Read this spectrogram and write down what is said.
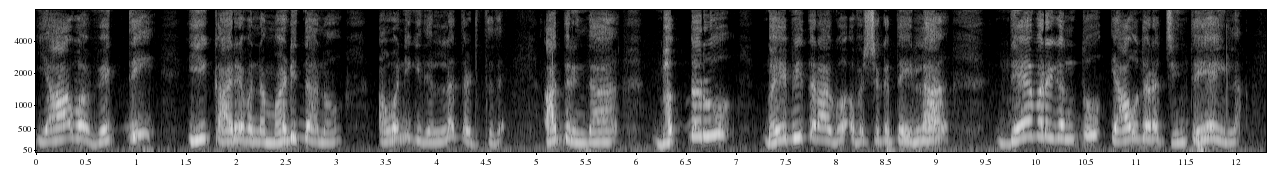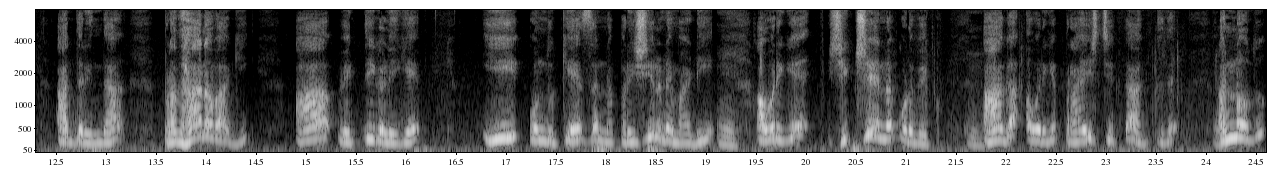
ಯಾವ ವ್ಯಕ್ತಿ ಈ ಕಾರ್ಯವನ್ನು ಮಾಡಿದ್ದಾನೋ ಅವನಿಗಿದೆಲ್ಲ ತಟ್ತದೆ. ಆದ್ದರಿಂದ ಭಕ್ತರು ಭಯಭೀತರಾಗೋ ಅವಶ್ಯಕತೆ ಇಲ್ಲ. ದೇವರಿಗಂತೂ ಯಾವುದರ ಚಿಂತೆಯೇ ಇಲ್ಲ. ಆದ್ದರಿಂದ ಪ್ರಧಾನವಾಗಿ ಆ ವ್ಯಕ್ತಿಗಳಿಗೆ ಈ ಒಂದು ಕೇಸನ್ನು ಪರಿಶೀಲನೆ ಮಾಡಿ ಅವರಿಗೆ ಶಿಕ್ಷೆಯನ್ನು ಕೊಡಬೇಕು. ಆಗ ಅವರಿಗೆ ಪ್ರಾಯಶ್ಚಿತ್ತ ಆಗ್ತದೆ ಅನ್ನೋದು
